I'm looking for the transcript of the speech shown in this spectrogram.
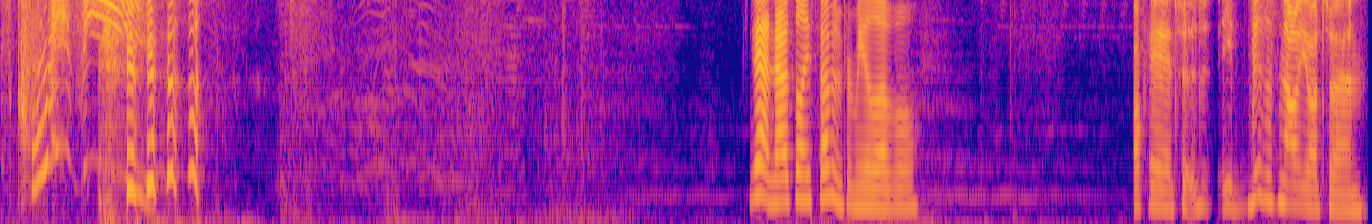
It's crazy. yeah, now it's only seven for me to level. okay, this is now your turn.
